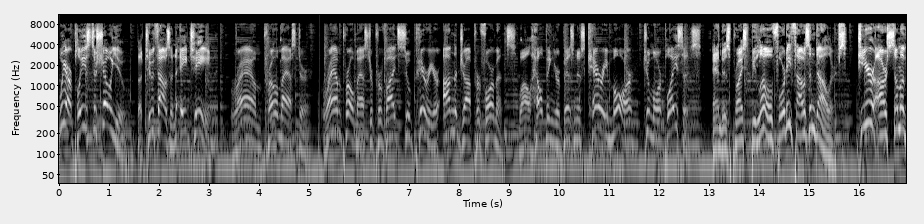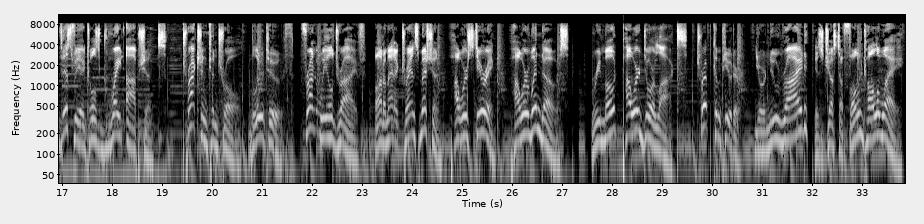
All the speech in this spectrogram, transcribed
We are pleased to show you the 2018 Ram ProMaster. Ram ProMaster provides superior on the job performance while helping your business carry more to more places and is priced below $40,000. Here are some of this vehicle's great options traction control, Bluetooth, front wheel drive, automatic transmission, power steering, power windows, remote power door locks, trip computer. Your new ride is just a phone call away.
